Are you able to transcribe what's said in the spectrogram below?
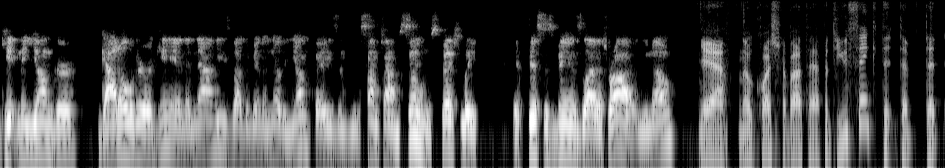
getting it younger, got older again, and now he's about to be in another young phase and sometime soon, especially if this is Ben's last ride, you know? Yeah, no question about that. But do you think that that that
